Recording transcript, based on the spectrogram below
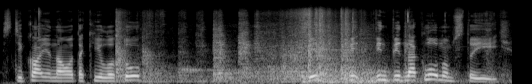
стікає на отакий лоток. Він, він, він під наклоном стоїть.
